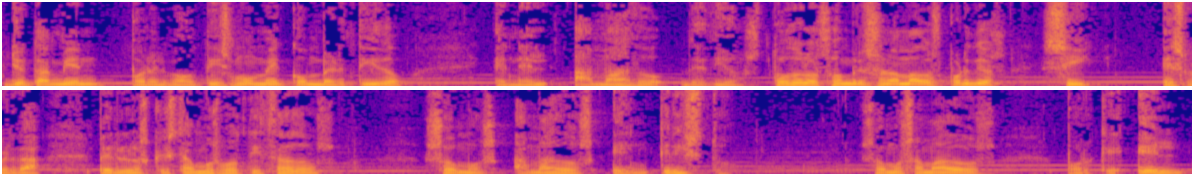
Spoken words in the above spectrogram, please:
yo también por el bautismo me he convertido en el amado de Dios. ¿Todos los hombres son amados por Dios? Sí, es verdad. Pero los que estamos bautizados somos amados en Cristo. Somos amados porque Él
